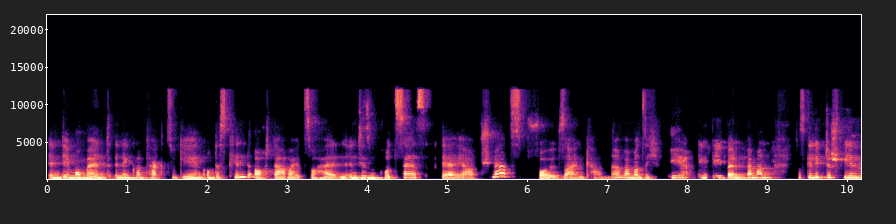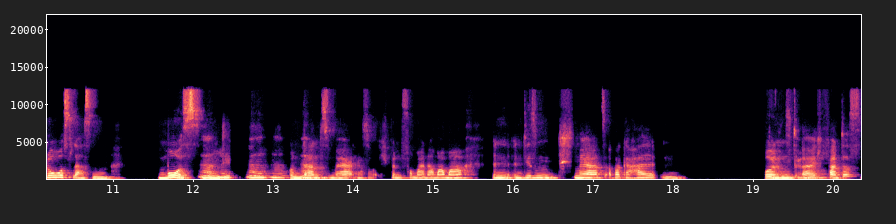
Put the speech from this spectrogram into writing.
in dem Moment in den Kontakt zu gehen, um das Kind auch dabei zu halten, in diesem Prozess, der ja schmerzvoll sein kann, ne? wenn man sich ja. irgendwie, wenn, wenn man das geliebte Spiel loslassen muss mhm, mhm, und dann mhm. zu merken, so ich bin von meiner Mama in, in diesem Schmerz aber gehalten. Und genau. äh, ich fand das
